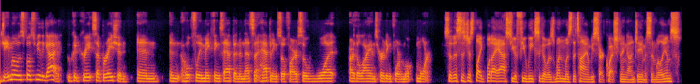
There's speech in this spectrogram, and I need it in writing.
JMO is supposed to be the guy who could create separation and and hopefully make things happen, and that's not happening so far. So what are the Lions hurting for more? So this is just like what I asked you a few weeks ago: is when was the time we start questioning on Jameson Williams?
